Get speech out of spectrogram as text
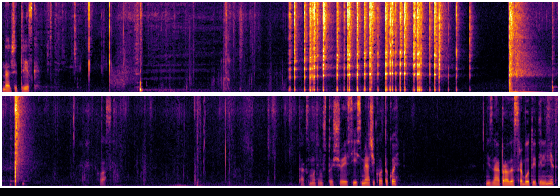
Дальше треск. Класс. Так, смотрим, что еще есть. Есть мячик вот такой. Не знаю, правда, сработает или нет.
